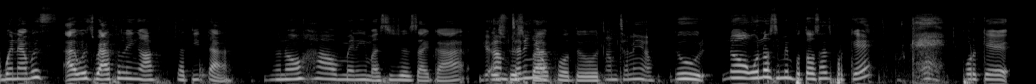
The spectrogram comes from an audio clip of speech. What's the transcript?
when I was I was raffling off Chatita. You know how many messages I got? Yeah, I'm telling you. Dude. I'm telling you. Dude, no, uno sí me emputó, ¿sabes por qué? ¿Por qué? Porque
